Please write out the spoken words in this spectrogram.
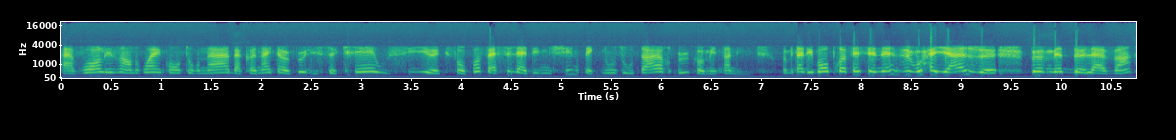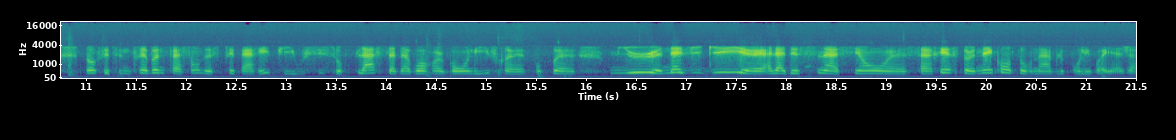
à voir les endroits incontournables, à connaître un peu les secrets aussi euh, qui sont pas faciles à dénicher, mais que nos auteurs, eux, comme étant des, comme étant des bons professionnels du voyage, euh, peuvent mettre de l'avant. Donc, c'est une très bonne façon de se préparer. Puis aussi sur place, d'avoir un bon livre euh, pour mieux naviguer à la destination. ça reste un incontournable pour les voyageurs.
